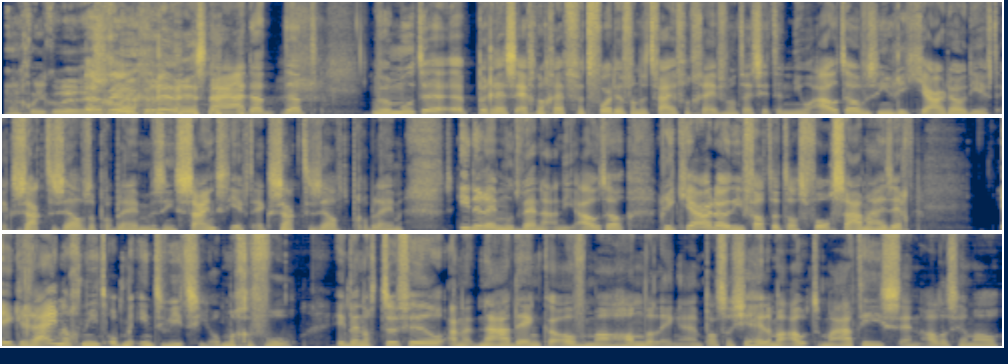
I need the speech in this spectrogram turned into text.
Een goede coureur is. een goede Ja. coureur is. Nou ja, dat, dat, we moeten eh, Perez echt nog even het voordeel van de twijfel geven. Want hij zit in een nieuwe auto. We zien Ricciardo, die heeft exact dezelfde problemen. We zien Sainz, die heeft exact dezelfde problemen. Dus iedereen moet wennen aan die auto. Ricciardo, die vat het als volgt samen. Hij zegt, ik rij nog niet op mijn intuïtie, op mijn gevoel. Ik ben nog te veel aan het nadenken over mijn handelingen. En pas als je helemaal automatisch en alles helemaal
